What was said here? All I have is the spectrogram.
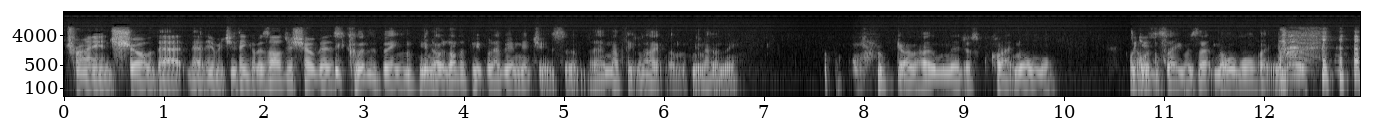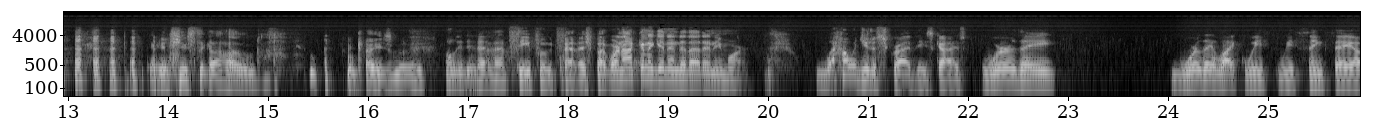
try and show that that image. You think it was all just showbiz? It could have been. You know a lot of people have images that they're nothing like them you know they go home and they're just quite normal Would I wouldn't say he was that normal, but you know, he used to go home occasionally. Only did have that seafood fetish, but we're not going to get into that anymore how would you describe these guys? Were they were they like we we think they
